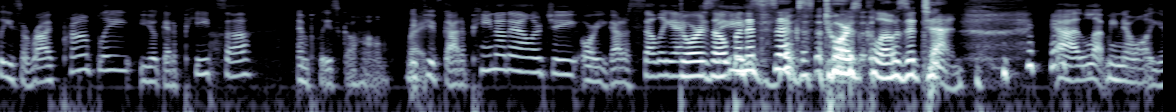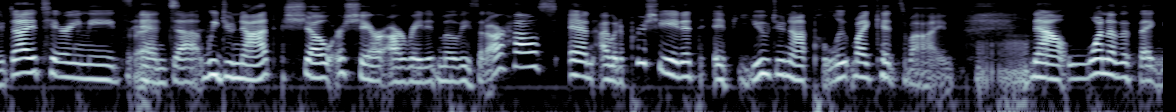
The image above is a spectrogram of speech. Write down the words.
Please arrive promptly. You'll get a pizza. And please go home. Right. If you've got a peanut allergy or you got a celiac Doors open at six. doors close at ten. uh, let me know all your dietary needs. And uh, we do not show or share R rated movies at our house. And I would appreciate it if you do not pollute my kid's mind. Now, one other thing,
